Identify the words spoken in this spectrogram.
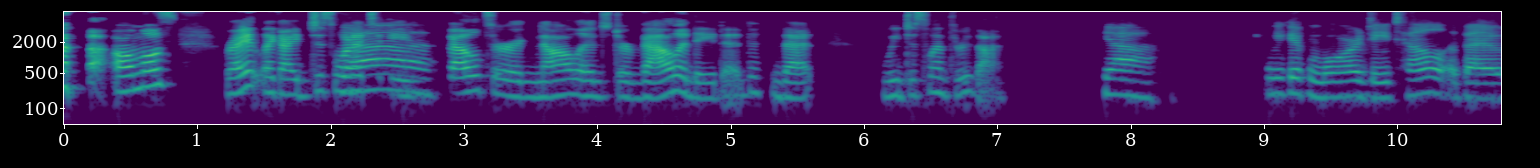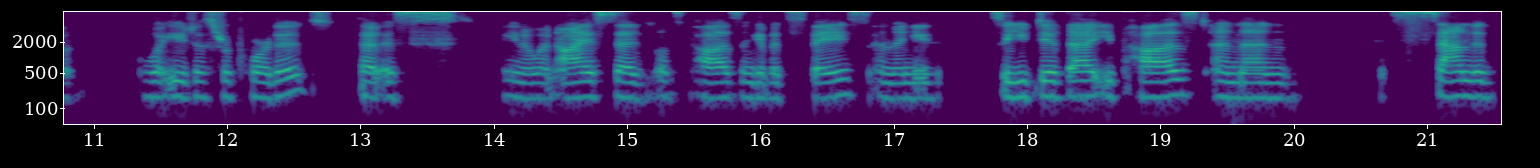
almost, right? Like I just wanted yeah. to be felt or acknowledged or validated that we just went through that. Yeah. Can you give more detail about what you just reported? That is, you know, when I said, let's pause and give it space. And then you, so you did that, you paused, and then it sounded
